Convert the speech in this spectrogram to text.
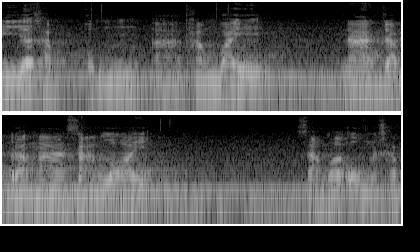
มีเยอะครับ ผมอ่าทำไว้น่าจะประมาณ 300 300 องค์นะครับ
